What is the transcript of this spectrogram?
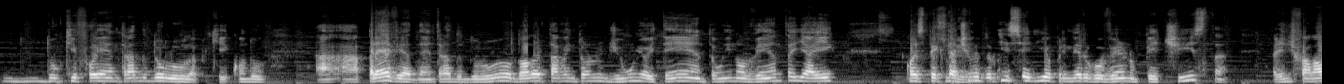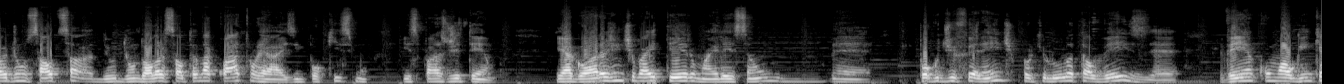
do que foi a entrada do Lula, porque quando a, a prévia da entrada do Lula, o dólar estava em torno de 1,80, 1,90 e aí com a expectativa Subiu. do que seria o primeiro governo petista, a gente falava de um salto de um dólar saltando a quatro reais em pouquíssimo espaço de tempo. E agora a gente vai ter uma eleição é, pouco diferente, porque o Lula talvez é, venha como alguém que,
